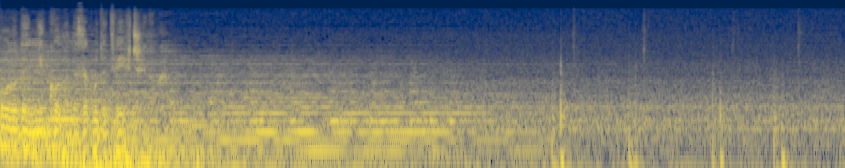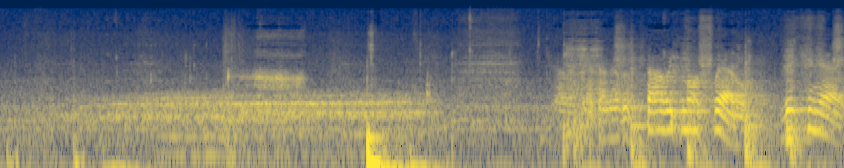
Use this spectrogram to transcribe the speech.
Полудень ніколи не забуде твій вчинок. Доставить ноосферу. Відчиняй.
